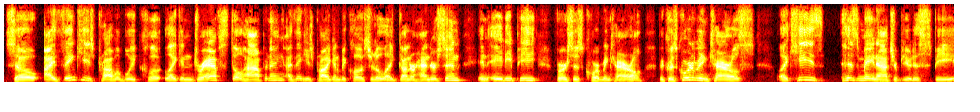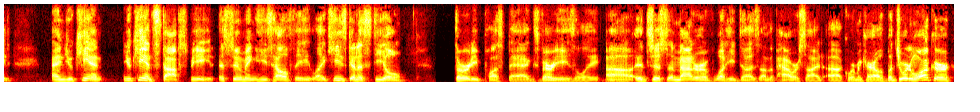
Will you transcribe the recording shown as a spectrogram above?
So I think he's probably close, like in drafts still happening. I think he's probably going to be closer to like Gunnar Henderson in ADP versus Corbin Carroll because Corbin Carroll's like he's his main attribute is speed, and you can't you can't stop speed, assuming he's healthy. Like he's gonna steal thirty plus bags very easily. Uh, it's just a matter of what he does on the power side, uh, Corbin Carroll. But Jordan Walker,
